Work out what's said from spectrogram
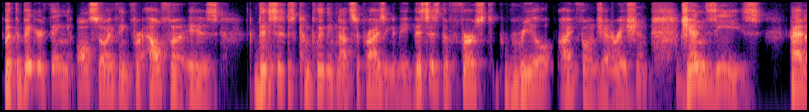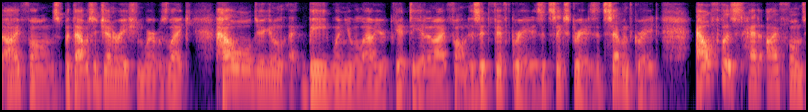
But the bigger thing also, I think, for Alpha is this is completely not surprising to me. This is the first real iPhone generation. Mm-hmm. Gen Zs had iPhones, but that was a generation where it was like, how old are you going to uh, be when you allow your kid to get an iPhone? Is it fifth grade? Is it sixth grade? Is it seventh grade? Alphas had iPhones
